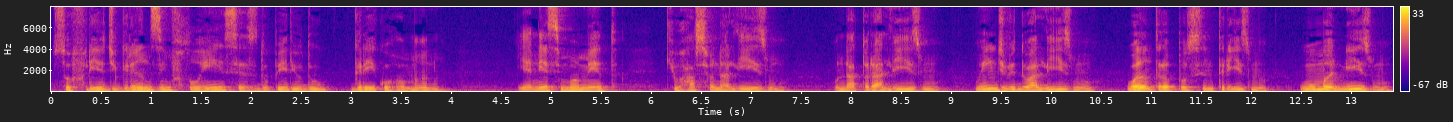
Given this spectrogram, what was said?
sofria de grandes influências do período greco-romano. E é nesse momento que o racionalismo, o naturalismo, o individualismo, o antropocentrismo, o humanismo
